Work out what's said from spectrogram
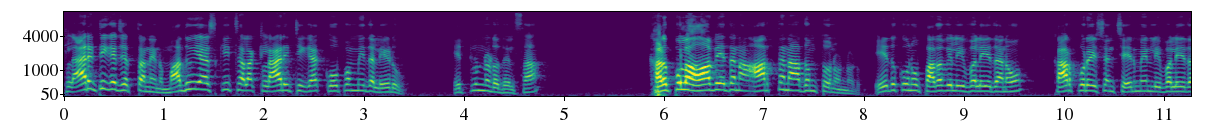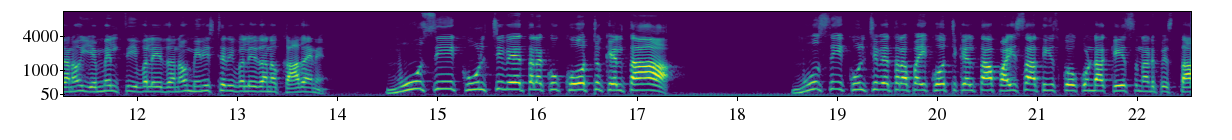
క్లారిటీగా చెప్తాను నేను. మధు యాస్కి చాలా క్లారిటీగా కోపం మీద లేడు. ఎట్లున్నాడో తెలుసా? కడుపులో ఆవేదన ఆర్తనాదంతో ఉన్నాడు. ఏదుకు నువ్వు పదవులు ఇవ్వలేదనో కార్పొరేషన్ చైర్మన్లు ఇవ్వలేదనో ఎమ్మెల్సీ ఇవ్వలేదనో మినిస్టర్ ఇవ్వలేదనో కాదనే మూసి కూల్చివేతలకు కోర్టుకెళ్తా. మూసి కూల్చివేతలపై కోర్టుకెళ్తా పైసా తీసుకోకుండా కేసు నడిపిస్తా.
